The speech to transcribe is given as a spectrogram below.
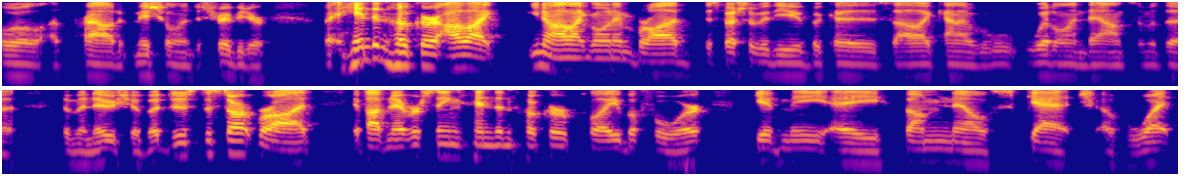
Oil, a proud Michelin distributor. But Hendon Hooker, I like, you know, I like going in broad, especially with you, because I like kind of whittling down some of the the minutia. But just to start broad, if I've never seen Hendon Hooker play before, give me a thumbnail sketch of what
